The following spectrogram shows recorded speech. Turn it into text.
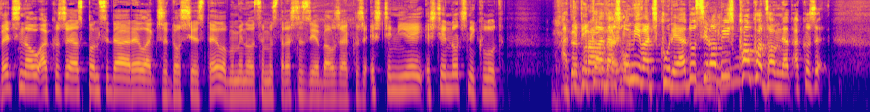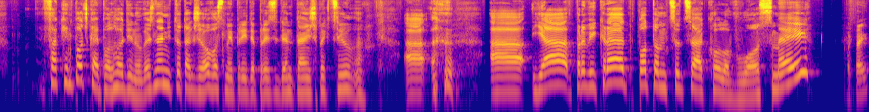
Väčšinou akože aspoň si dá relax, že do 6, lebo minule som ju strašne zjebal, že akože ešte nie, ešte je nočný kľud. A ty vykladáš umývačku riadu, si robíš kokot zo mňa. Akože, fucking počkaj pol hodinu, vieš, není to tak, že o 8 príde prezident na inšpekciu. A, a ja prvýkrát potom cca kolo v 8 Okay.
